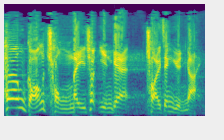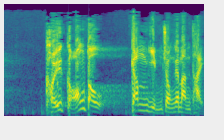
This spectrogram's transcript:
香港從未出現嘅財政懸崖。佢講到咁嚴重嘅問題，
